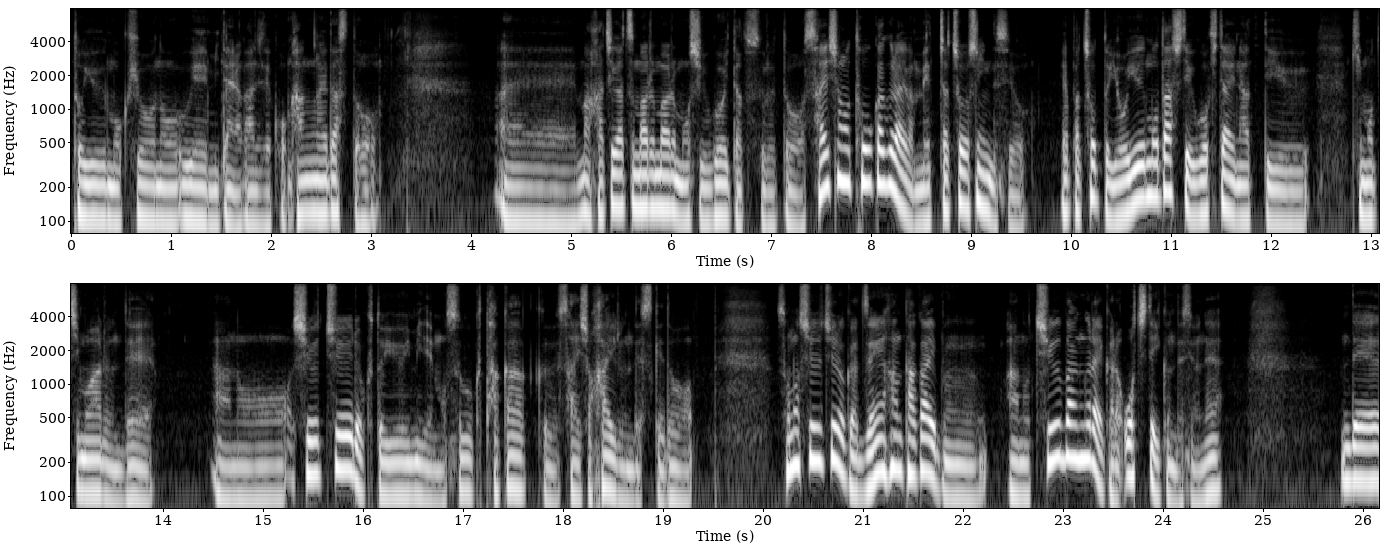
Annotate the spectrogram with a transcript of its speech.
という目標の上みたいな感じでこう考え出すと、えー、まあ、8月丸々もし動いたとすると最初の10日ぐらいはめっちゃ調子いいんですよ。やっぱちょっと余裕も出して動きたいなっていう気持ちもあるんであの集中力という意味でもすごく高く最初入るんですけどその集中力が前半高い分あの中盤ぐらいから落ちていくんですよね。で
